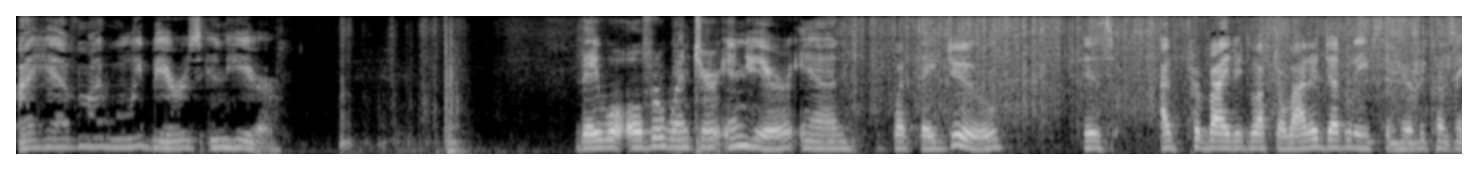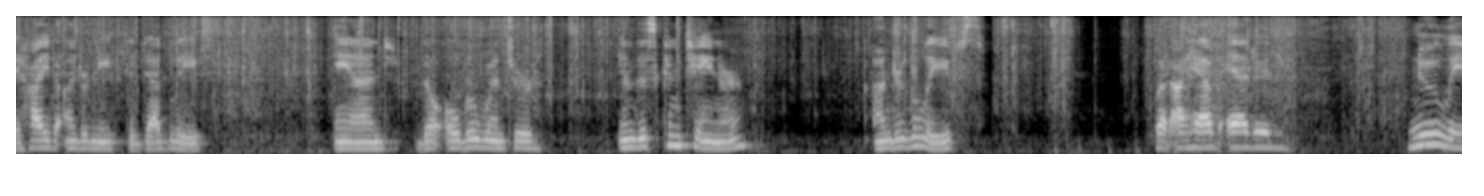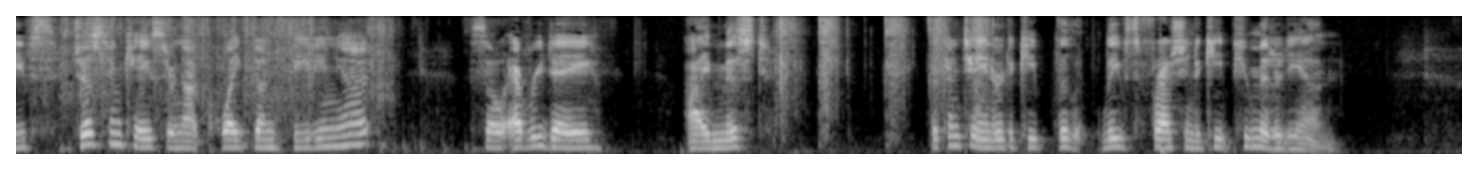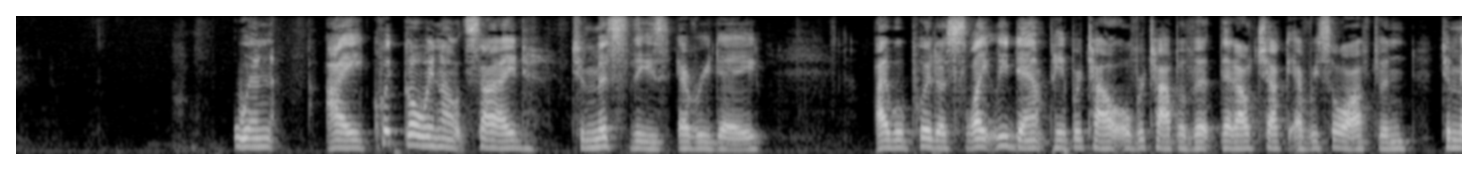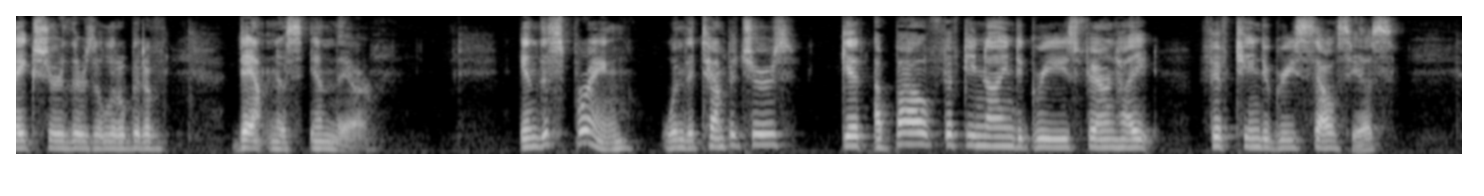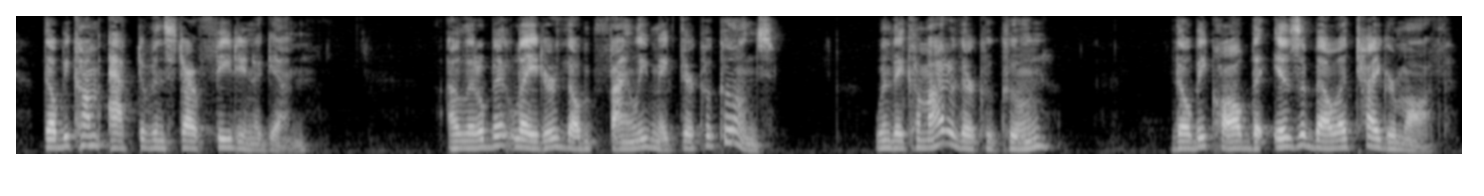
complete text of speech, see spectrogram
I have my woolly bears in here. They will overwinter in here, and what they do is I've provided, left a lot of dead leaves in here because they hide underneath the dead leaves. And they'll overwinter in this container under the leaves. But I have added new leaves just in case they're not quite done feeding yet. So every day I mist the container to keep the leaves fresh and to keep humidity in. When I quit going outside to mist these every day, I will put a slightly damp paper towel over top of it that I'll check every so often to make sure there's a little bit of dampness in there. In the spring, when the temperatures get about 59 degrees Fahrenheit, 15 degrees Celsius, they'll become active and start feeding again. A little bit later, they'll finally make their cocoons. When they come out of their cocoon, they'll be called the Isabella tiger moth.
